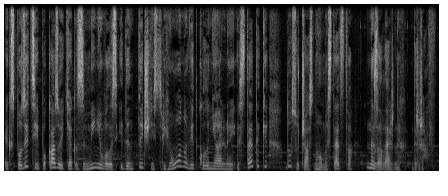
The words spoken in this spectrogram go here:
Експозиції показують, як змінювалась ідентичність регіону від колоніальної естетики до сучасного мистецтва незалежних держав.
